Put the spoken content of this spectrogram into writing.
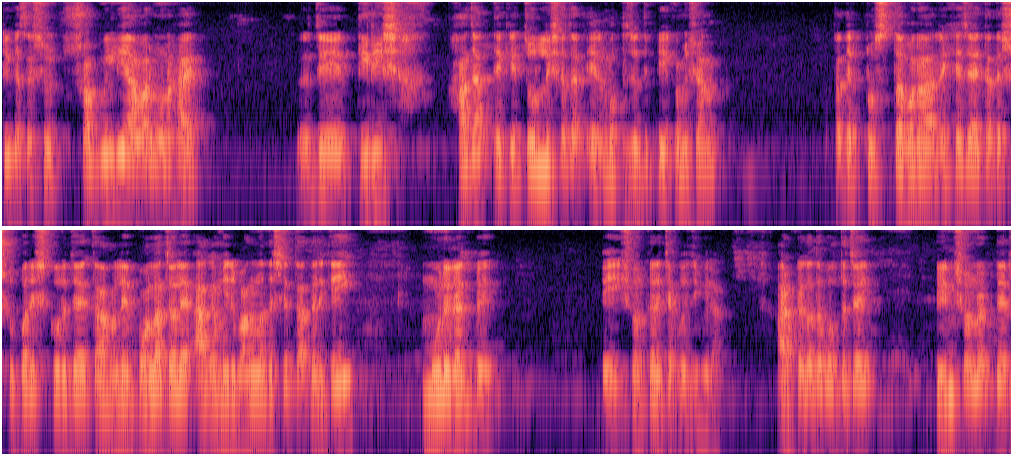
ঠিক আছে? সব মিলিয়ে আমার মনে হয় যে তিরিশ হাজার থেকে চল্লিশ হাজার এর মধ্যে যদি পে কমিশন তাদের প্রস্তাবনা রেখে যায়, তাদের সুপারিশ করে যায়, তাহলে বলা চলে আগামীর বাংলাদেশে তাদেরকেই মনে রাখবে এই সরকারি চাকরিজীবীরা। আর একটা কথা বলতে চাই পেনশনারদের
